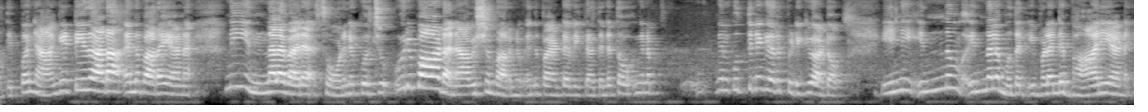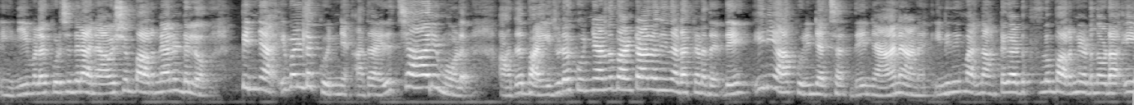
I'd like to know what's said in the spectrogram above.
അതിപ്പോ ഞാൻ കിട്ടിയതാടാ എന്ന് പറയാണ്. നീ ഇന്നലെ വരെ സോണിനെ കുറിച്ച് ഒരുപാട് അനാവശ്യം പറഞ്ഞു എന്ന് പറഞ്ഞിട്ട് വിക്രത്തിന്റെ ഇങ്ങനെ ഇങ്ങനെ കുത്തിനെ കയറി പിടിക്കുക കേട്ടോ. ഇനി ഇന്നും ഇന്നലെ മുതൽ ഇവളെന്റെ ഭാര്യയാണ്. ഇനി ഇവളെക്കുറിച്ച് എന്തെങ്കിലും അനാവശ്യം പറഞ്ഞാലുണ്ടല്ലോ. പിന്നെ ഇവളുടെ കുഞ്ഞ് അതായത് ചാരുമോൾ. അത് ബൈജുടെ കുഞ്ഞാണെന്ന് പറഞ്ഞിട്ടാണല്ലോ നീ നടക്കണത്. ദേ ഇനി ആ കുഞ്ഞിന്റെ അച്ഛൻ ദേ ഞാനാണ്. ഇനി നീ നാട്ടുകാട്ട് ഫുള്ളും പറഞ്ഞു ഇടുന്നോടാ ഈ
